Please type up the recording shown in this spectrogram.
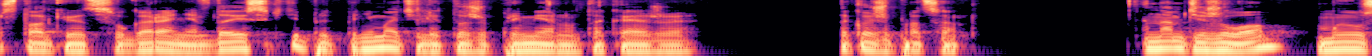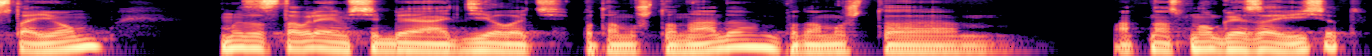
сталкивается с угоранием. Да и среди предпринимателей тоже примерно такая же, такой же процент. Нам тяжело, мы устаем, мы заставляем себя делать, потому что надо, потому что от нас многое зависит.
